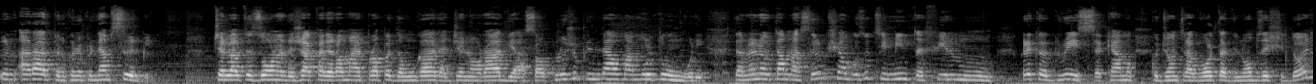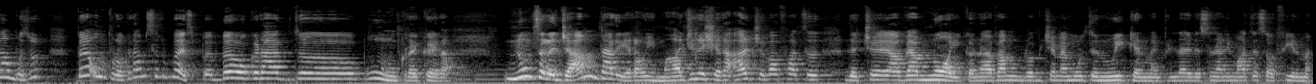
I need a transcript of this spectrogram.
în Arad, pentru că ne prindeam sârbii. Celelalte zone deja care erau mai aproape de Ungaria, gen Oradea sau Clujul, prindeau mai mult ungurii. Dar noi ne uitam la sârbi și am văzut, țin minte, filmul, cred că Grease se cheamă, cu John Travolta din 82, l-am văzut pe un program sârbesc, pe Beograd uh, 1, cred că era. Nu înțelegeam, dar erau imagine și era altceva față de ce aveam noi, că noi aveam de obicei mai mult în weekend, mai prin desene animate sau filme.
